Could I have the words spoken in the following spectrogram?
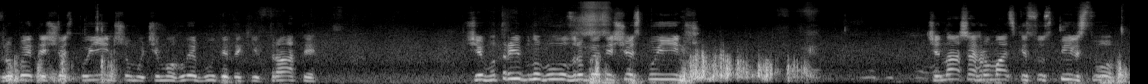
зробити щось по-іншому, чи могли бути такі втрати, чи потрібно було зробити щось по-іншому. Чи наше громадське суспільство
